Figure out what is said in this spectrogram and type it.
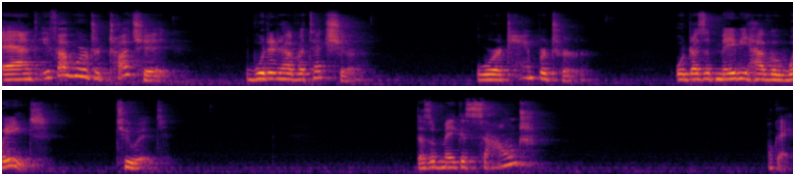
And if I were to touch it, would it have a texture or a temperature? Or does it maybe have a weight? To it. Does it make a sound? Okay,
